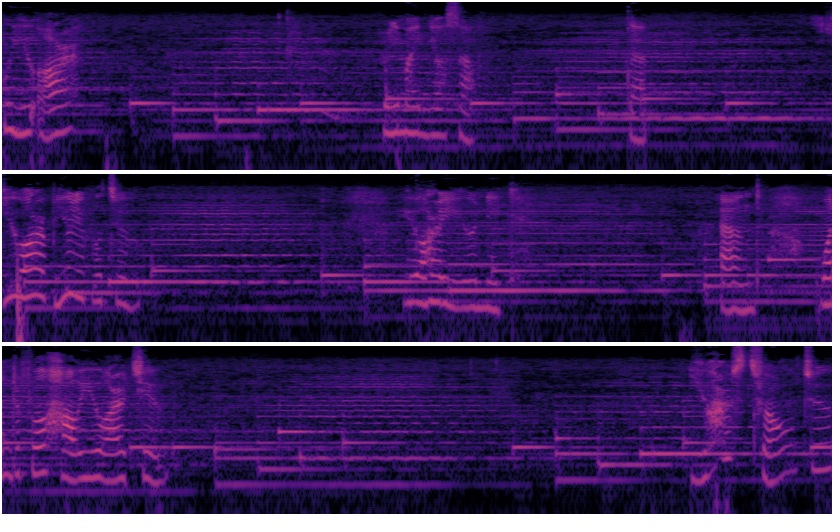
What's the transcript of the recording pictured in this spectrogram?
who you are, remind yourself that you are beautiful too. You are unique and wonderful how you are too. You are strong too.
